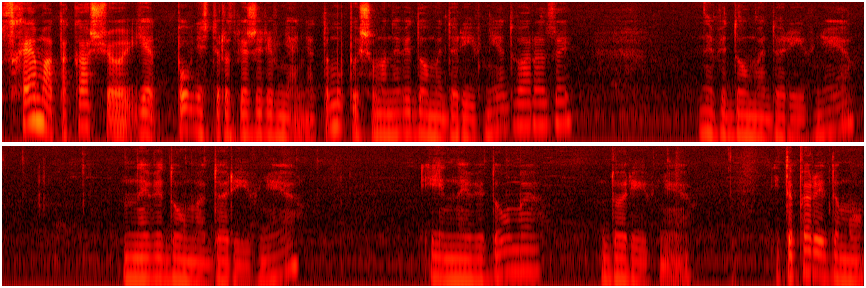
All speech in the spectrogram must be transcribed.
схема така, що є повністю розв'яжи рівняння. Тому пишемо невідоме дорівнює два рази. Невідоме дорівнює. Невідоме дорівнює. І невідоме дорівнює. І тепер йдемо.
